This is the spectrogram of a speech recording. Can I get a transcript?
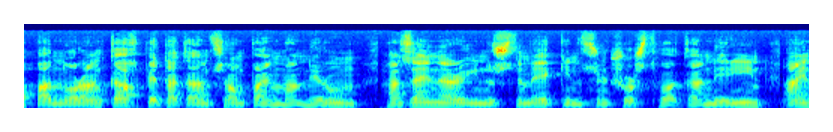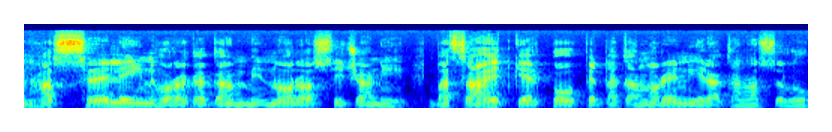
ապա նորանկախ պետականության պայմաններում 1991-94 թվականներին այն հասցրել էին որակական մի նոր աստիճանի, բացահայտ կերպով պետականորեն իրականացնելով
